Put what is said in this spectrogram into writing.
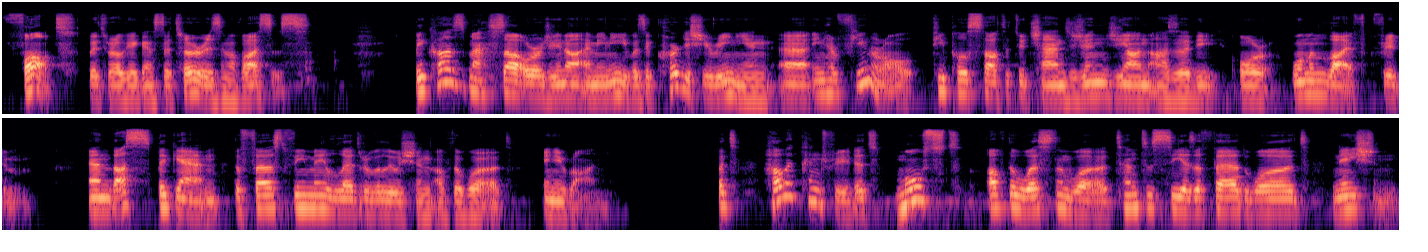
fought literally against the terrorism of ISIS. Because Mahsa or Jina Amini was a Kurdish Iranian, uh, in her funeral, people started to chant Jin Jiyan Azadi, or Woman Life Freedom. And thus began the first female-led revolution of the world in Iran. But how a country that most of the Western world tend to see as a third world nation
